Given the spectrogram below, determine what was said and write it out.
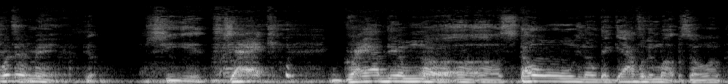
What that from- mean? Shit, Jack grabbed him, uh, uh, uh, stole. You know, they gaffled him up. So uh,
